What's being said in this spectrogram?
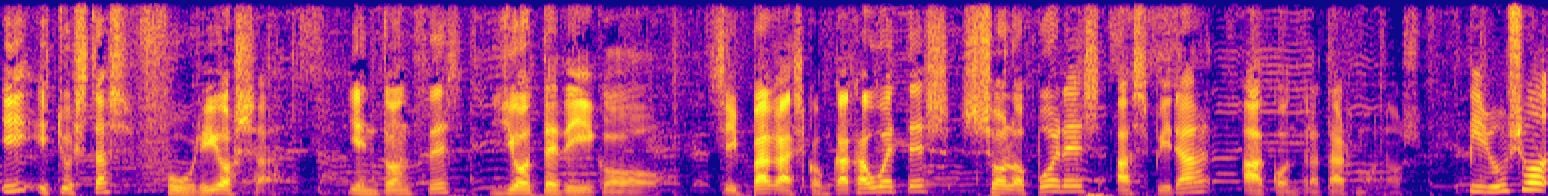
y, y tú estás furiosa. Y entonces yo te digo, si pagas con cacahuetes, solo puedes aspirar a contratar monos. 比如说，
